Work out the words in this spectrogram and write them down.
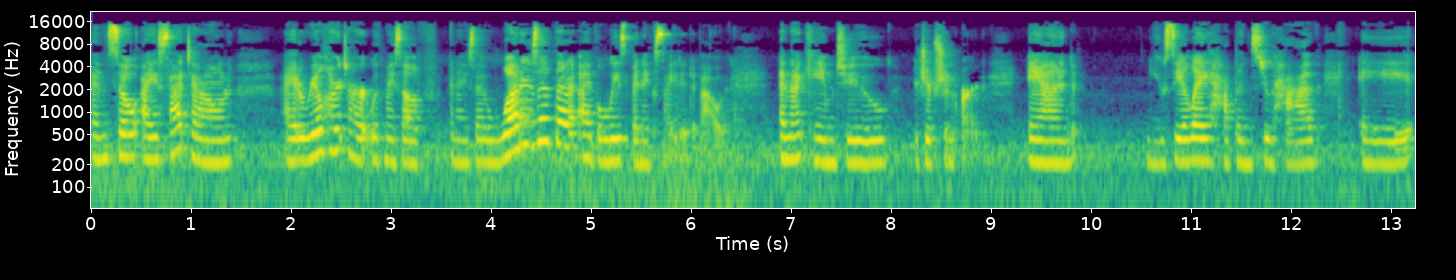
And so I sat down, I had a real heart to heart with myself and I said, what is it that I've always been excited about? And that came to Egyptian art. And UCLA happens to have a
